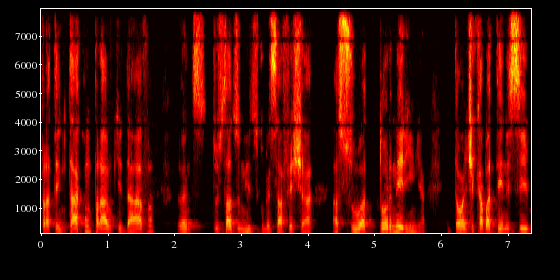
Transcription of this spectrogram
para tentar comprar o que dava antes dos Estados Unidos começar a fechar a sua torneirinha. Então, a gente acaba tendo esse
